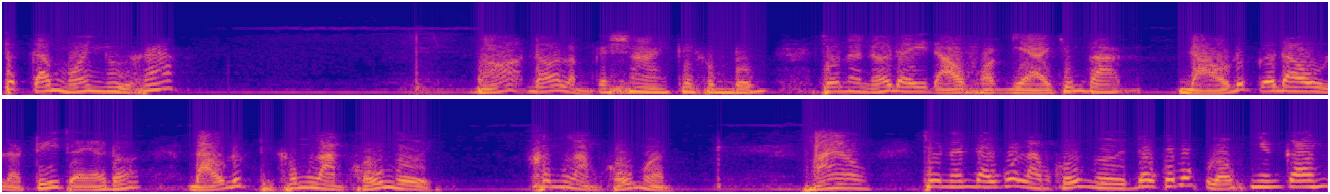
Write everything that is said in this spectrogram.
tất cả mọi người khác đó đó là một cái sai, cái không đúng. Cho nên ở đây đạo phật dạy chúng ta, đạo đức ở đâu là trí tuệ ở đó? Đạo đức thì không làm khổ người, không làm khổ mình. Phải không? Cho nên đâu có làm khổ người, đâu có bóc lột nhân công.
